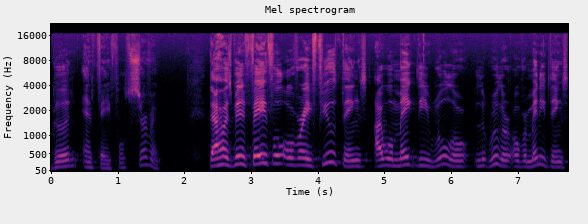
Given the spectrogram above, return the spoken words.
good and faithful servant. Thou hast been faithful over a few things, I will make thee ruler, ruler over many things.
